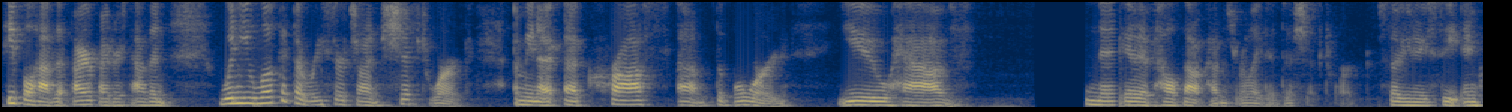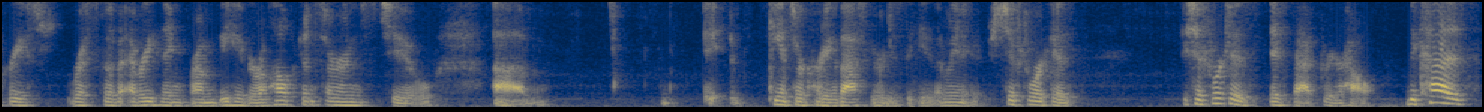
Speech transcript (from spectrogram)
people have, that firefighters have. And when you look at the research on shift work, I mean, a, across um, the board, you have negative health outcomes related to shift work. So you, know, you see increased risks of everything from behavioral health concerns to um, cancer, cardiovascular disease. I mean, shift work is shift work is is bad for your health because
